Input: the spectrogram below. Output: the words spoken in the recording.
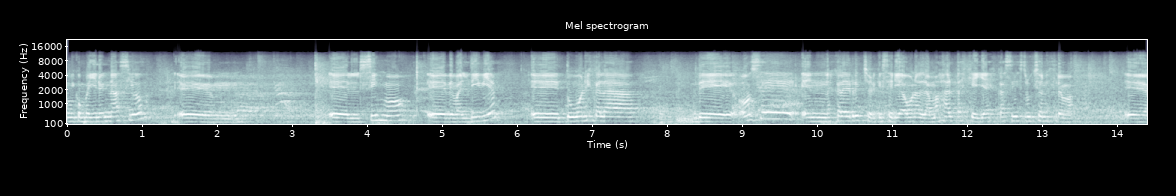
mi compañero Ignacio, el sismo eh, de Valdivia eh, tuvo una escala de 11 en la escala de Richter, que sería una de las más altas, que ya es casi destrucción extrema. Eh,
